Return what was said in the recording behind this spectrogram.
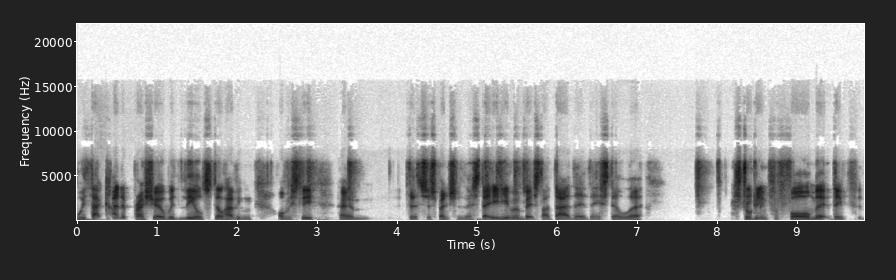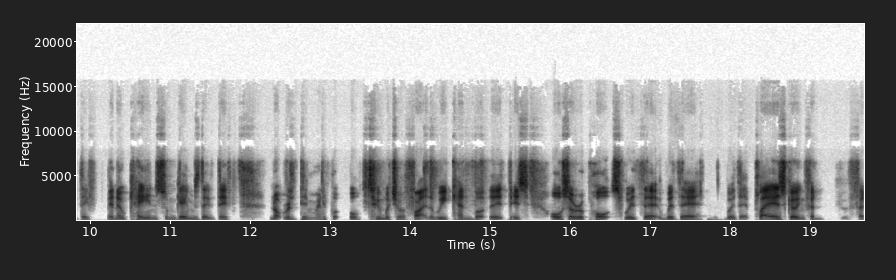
with that kind of pressure, with Lille still having obviously um, the suspension of their stadium and bits like that, they, they're still. Uh, struggling for form. They've they've been okay in some games. They, they've not really didn't really put well, too much of a fight at the weekend. But there's also reports with their with their with their players going for for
